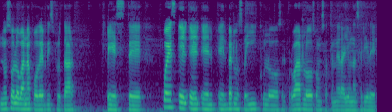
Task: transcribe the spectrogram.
no solo van a poder disfrutar este pues el, el- el- ver los vehículos, el probarlos, vamos a tener ahí una serie de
